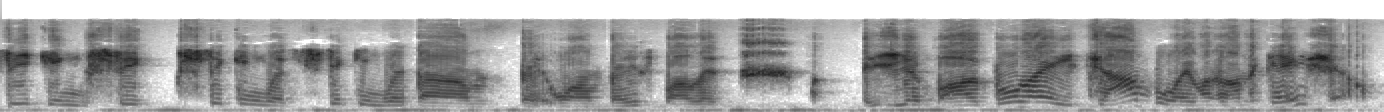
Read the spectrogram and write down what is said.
speaking, speak, sticking with sticking with um, well, baseball is your our boy John Boy was on the K show.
